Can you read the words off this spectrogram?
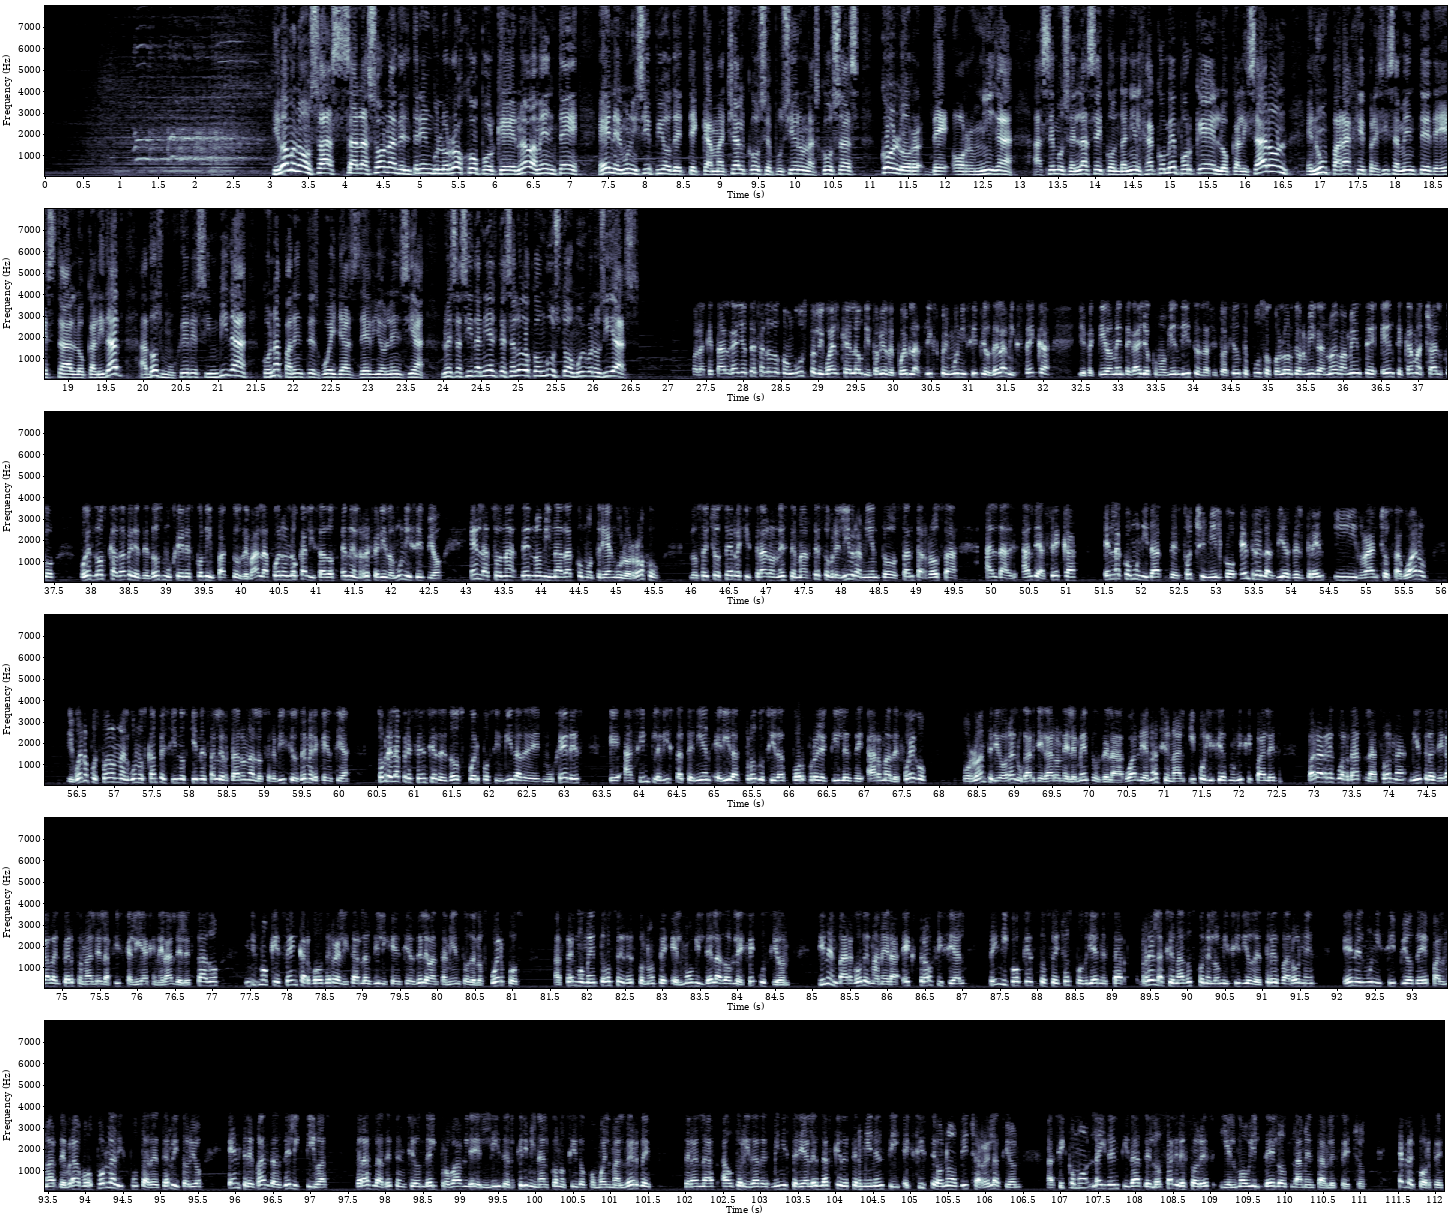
Y vámonos hasta la zona del Triángulo Rojo porque nuevamente en el municipio de Tecamachalco se pusieron las cosas color de hormiga. Hacemos enlace con Daniel Jacome porque localizaron en un paraje precisamente de esta localidad a dos mujeres sin vida con aparentes huellas de violencia. ¿No es así, Daniel? Te saludo con gusto. Muy buenos días. Hola, ¿qué tal, Gallo? Te saludo con gusto, al igual que al auditorio de Puebla, Atlixco y municipios de la Mixteca. Y efectivamente, Gallo, como bien dices, la situación se puso color de hormiga nuevamente en Tecamachalco, pues los cadáveres de dos mujeres con impactos de bala fueron localizados en el referido municipio, en la zona denominada como Triángulo Rojo. Los hechos se registraron este martes sobre el libramiento Santa Rosa Aldea Seca, en la comunidad de Xochimilco, entre las vías del tren y Rancho Zaguaro. Y bueno, pues fueron algunos campesinos quienes alertaron a los servicios de emergencia sobre la presencia de dos cuerpos sin vida de mujeres que a simple vista tenían heridas producidas por proyectiles de arma de fuego. Por lo anterior, al lugar llegaron elementos de la Guardia Nacional y policías municipales para resguardar la zona mientras llegaba el personal de la Fiscalía General del Estado, mismo que se encargó de realizar las diligencias de levantamiento de los cuerpos. Hasta el momento se desconoce el móvil de la doble ejecución sin embargo, de manera extraoficial, se indicó que estos hechos podrían estar relacionados con el homicidio de tres varones en el municipio de Palmar de Bravo por la disputa de territorio entre bandas delictivas tras la detención del probable líder criminal conocido como el Malverde. Serán las autoridades ministeriales las que determinen si existe o no dicha relación, así como la identidad de los agresores y el móvil de los lamentables hechos. El reporte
